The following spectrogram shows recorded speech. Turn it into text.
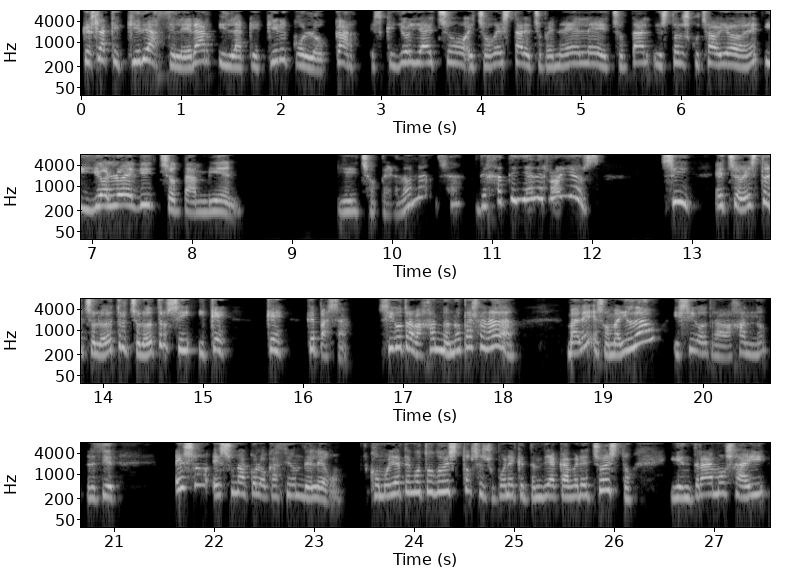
que es la que quiere acelerar y la que quiere colocar. Es que yo ya he hecho, he hecho he hecho PNL, he hecho tal, y esto lo he escuchado yo, ¿eh? Y yo lo he dicho también. Y he dicho, perdona, o sea, déjate ya de rollos. Sí, he hecho esto, he hecho lo otro, he hecho lo otro, sí. ¿Y qué? ¿Qué? ¿Qué pasa? Sigo trabajando, no pasa nada. ¿Vale? Eso me ha ayudado y sigo trabajando. Es decir, eso es una colocación del ego. Como ya tengo todo esto, se supone que tendría que haber hecho esto. Y entramos ahí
